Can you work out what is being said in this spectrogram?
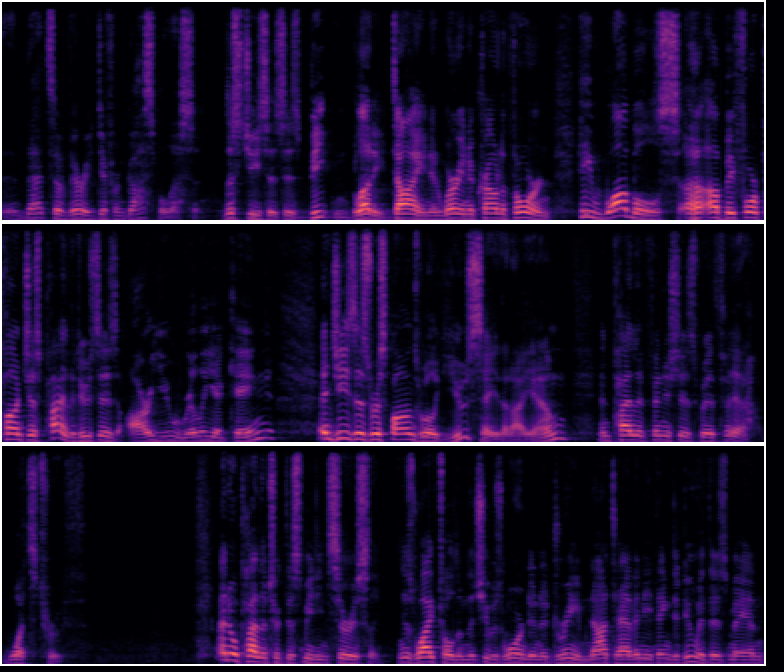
that's a very different gospel lesson. This Jesus is beaten, bloody, dying, and wearing a crown of thorn. He wobbles uh, up before Pontius Pilate, who says, Are you really a king? And Jesus responds, Well, you say that I am. And Pilate finishes with, What's truth? I know Pilate took this meeting seriously. His wife told him that she was warned in a dream not to have anything to do with this man.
